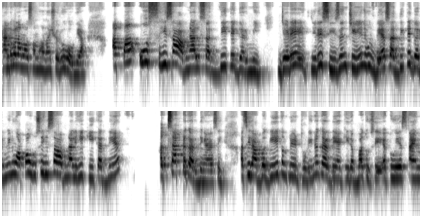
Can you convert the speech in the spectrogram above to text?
ਠੰਡ ਵਾਲਾ ਮੌਸਮ ਹੋਣਾ ਸ਼ੁਰੂ ਹੋ ਗਿਆ। ਆਪਾਂ ਉਸ ਹਿਸਾਬ ਨਾਲ ਸਰਦੀ ਤੇ ਗਰਮੀ ਜਿਹੜੇ ਜਿਹੜੇ ਸੀਜ਼ਨ ਚੇਂਜ ਹੁੰਦੇ ਆ, ਸਰਦੀ ਤੇ ਗਰਮੀ ਨੂੰ ਆਪਾਂ ਉਸ ਹਿਸਾਬ ਨਾਲ ਹੀ ਕੀ ਕਰਦੇ ਆ ਐਕਸੈਪਟ ਕਰਦੇ ਆ ਅਸੀਂ। ਅਸੀਂ ਰੱਬ ਅੱਗੇ ਕੰਪਲੀਟ ਥੋੜੀ ਨਾ ਕਰਦੇ ਆ ਕਿ ਰੱਬਾ ਤੁਸੀਂ ਤੂੰ ਇਸ ਟਾਈਮ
